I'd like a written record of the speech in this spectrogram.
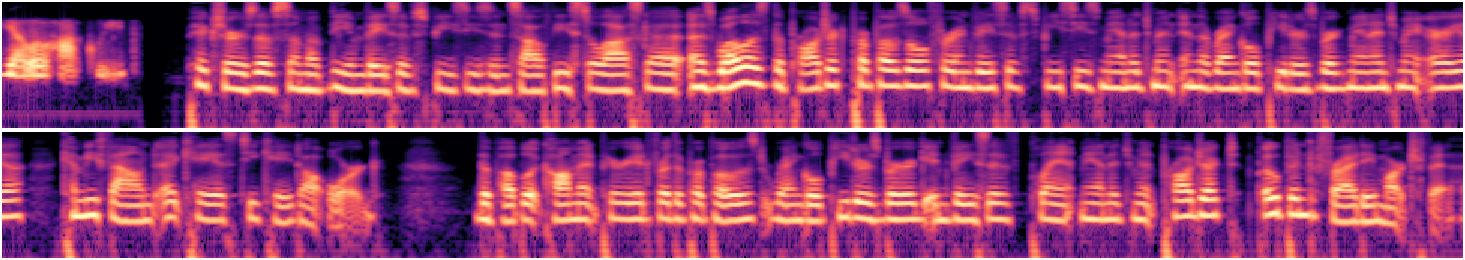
yellow hawkweed. Pictures of some of the invasive species in southeast Alaska, as well as the project proposal for invasive species management in the Wrangell Petersburg management area, can be found at kstk.org. The public comment period for the proposed Wrangell Petersburg invasive plant management project opened Friday, March 5th.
